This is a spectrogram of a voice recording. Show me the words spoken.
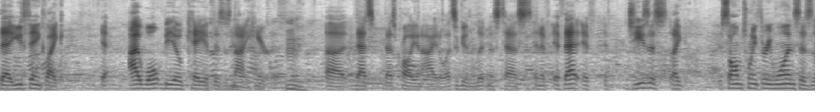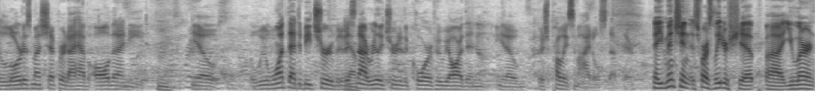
that you think like, I won't be okay if this is not here. Mm. Uh, that's that's probably an idol. That's a good litmus test. And if, if that if, if Jesus like Psalm 23:1 says, "The Lord is my shepherd; I have all that I need." You know, we want that to be true, but if it's Hmm. Not really true to the core of who we are, then you know, there's probably some idol stuff there. Now you mentioned as far as leadership, uh, you learn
